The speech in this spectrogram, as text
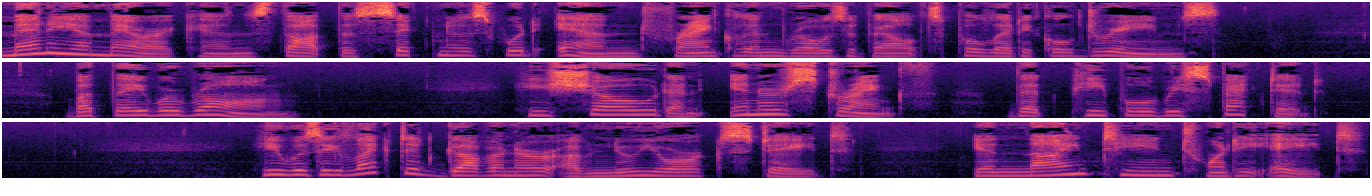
Many Americans thought the sickness would end Franklin Roosevelt's political dreams. But they were wrong. He showed an inner strength that people respected. He was elected governor of New York State in 1928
